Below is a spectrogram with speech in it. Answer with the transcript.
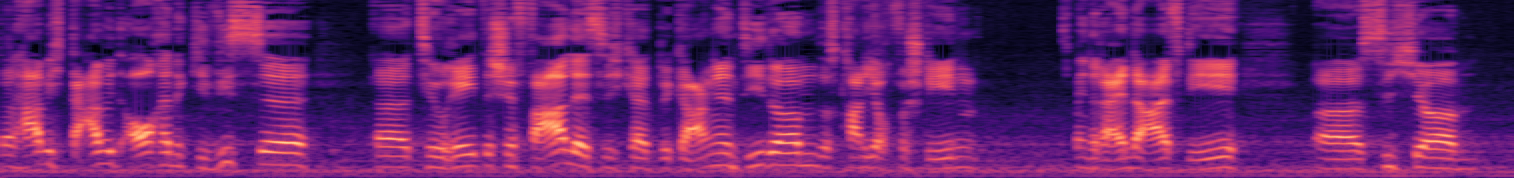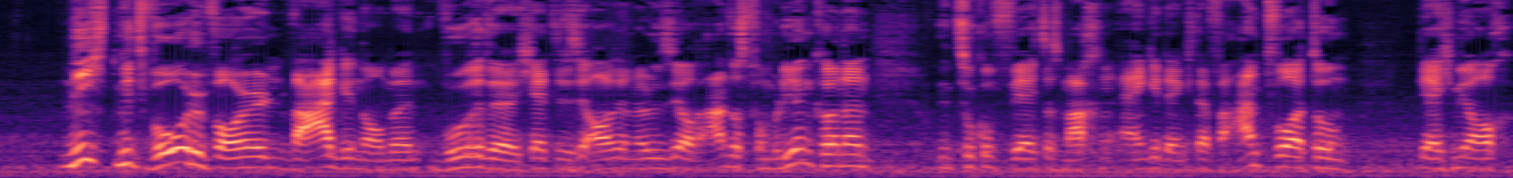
dann habe ich damit auch eine gewisse äh, theoretische Fahrlässigkeit begangen, die dann, das kann ich auch verstehen, in Reihen der AfD äh, sicher nicht mit Wohlwollen wahrgenommen wurde. Ich hätte diese Audioanalyse auch anders formulieren können und in Zukunft werde ich das machen, eingedenk der Verantwortung, der ich mir auch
